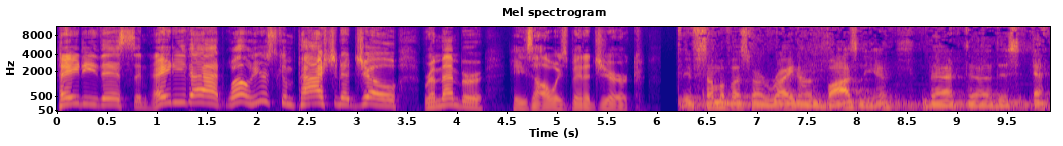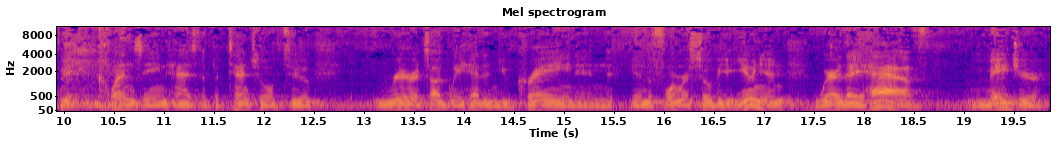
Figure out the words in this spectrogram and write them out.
Haiti this and Haiti that. Well, here's compassionate Joe. Remember, he's always been a jerk. If some of us are right on Bosnia, that uh, this ethnic cleansing has the potential to rear its ugly head in Ukraine and in the former Soviet Union, where they have major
